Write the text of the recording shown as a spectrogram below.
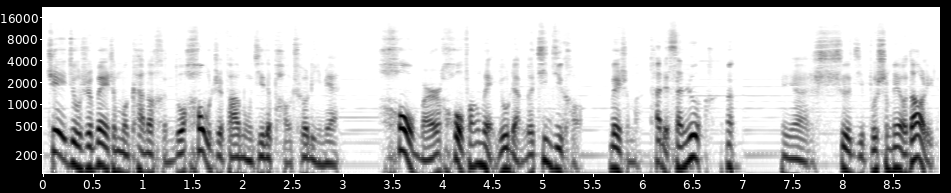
这就是为什么看到很多后置发动机的跑车里面，后门后方位有两个进气口。为什么它得散热？哎呀，设计不是没有道理的。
